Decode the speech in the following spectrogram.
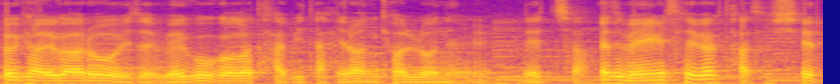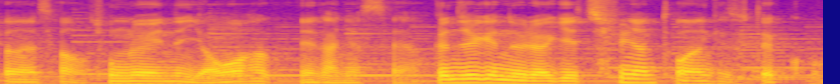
그 결과로 이제 외국어가 답이다 이런 결론을 냈죠. 그래서 매일 새벽 5시에 일어나서 종로에 있는 영어 학원에 다녔어요. 끈질긴 노력이 7년 동안 계속됐고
